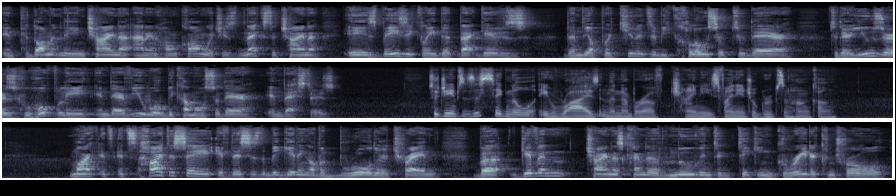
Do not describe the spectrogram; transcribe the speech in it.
in predominantly in China and in Hong Kong, which is next to China, is basically that that gives them the opportunity to be closer to their to their users who hopefully in their view will become also their investors. So, James, does this signal a rise in the number of Chinese financial groups in Hong Kong? Mark, it's, it's hard to say if this is the beginning of a broader trend, but given China's kind of move into taking greater control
